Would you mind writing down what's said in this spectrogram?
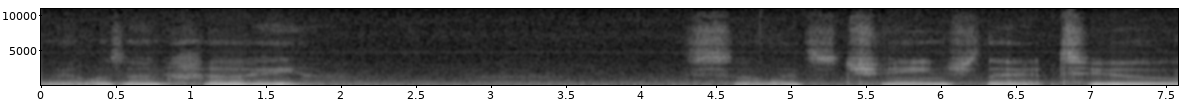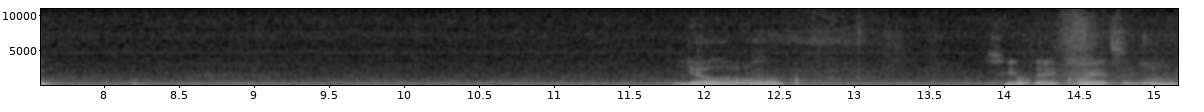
that was on high. So let's change that to yellow. See if that quiets it down.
